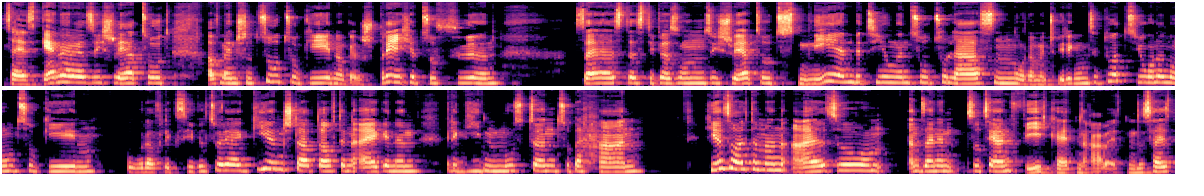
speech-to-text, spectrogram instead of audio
sei es generell sich schwer tut, auf Menschen zuzugehen oder Gespräche zu führen, sei es, dass die Person sich schwer tut, Nähenbeziehungen zuzulassen oder mit schwierigen Situationen umzugehen oder flexibel zu reagieren, statt auf den eigenen rigiden Mustern zu beharren. Hier sollte man also an seinen sozialen Fähigkeiten arbeiten. Das heißt,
